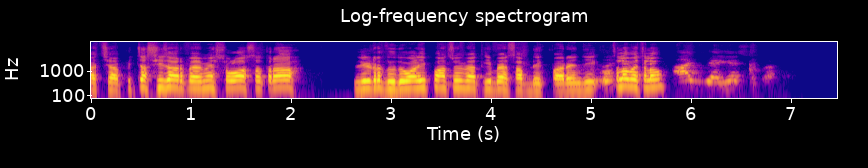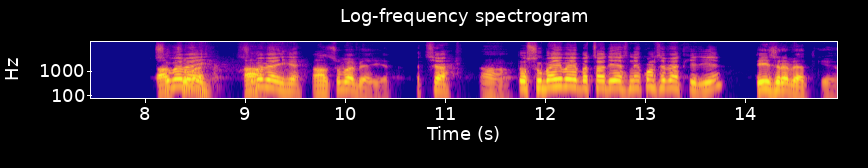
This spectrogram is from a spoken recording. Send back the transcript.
अच्छा पिचासी हज़ार रुपए में सोलह सत्रह लीटर दूध वाली पाँचवें बैत की भैंस आप देख पा रहे हैं जी। चलो भाई चलो। आज भी आई सुबह। हाँ, सुबह भी आई। हाँ। सुबह भी आई है? हाँ सुबह ब्याई है। अच्छा। हाँ। तो सुबह ही भाई बच्चा दिया इसने। कौन से बैत की जी है तीसरे बैत की है।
